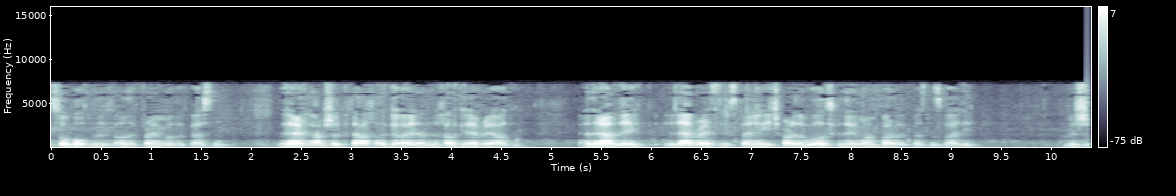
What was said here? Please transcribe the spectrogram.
It's all built on the frame of the person. And the Ram elaborates and explains how each part of the world is connected one part of a person's body. Just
